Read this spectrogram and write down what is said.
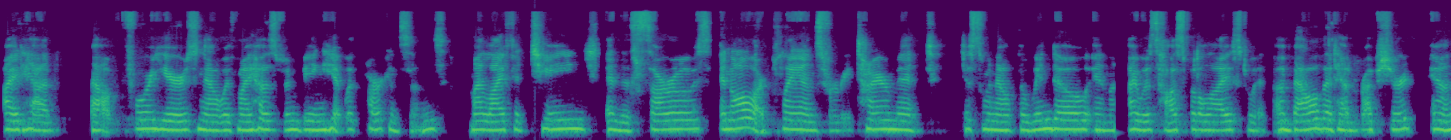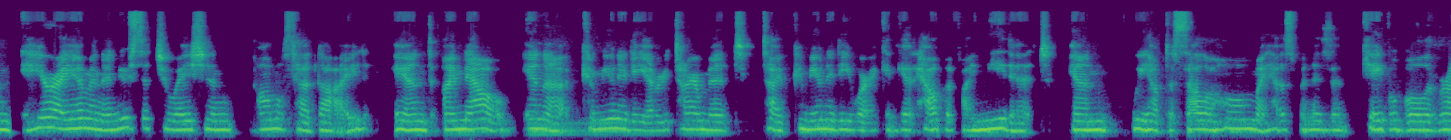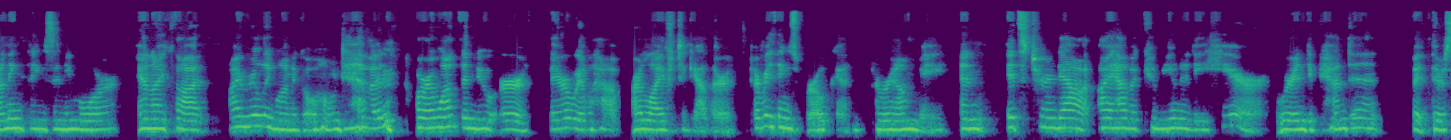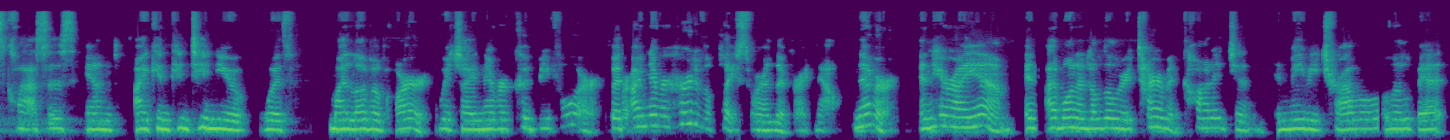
I'd had about four years now with my husband being hit with Parkinson's. My life had changed, and the sorrows and all our plans for retirement just went out the window. And I was hospitalized with a bowel that had ruptured. And here I am in a new situation, almost had died. And I'm now in a community, a retirement type community where I can get help if I need it. And we have to sell a home. My husband isn't capable of running things anymore. And I thought, I really want to go home to heaven or I want the new earth. There we'll have our life together. Everything's broken around me. And it's turned out I have a community here. We're independent, but there's classes and I can continue with my love of art, which I never could before. But I never heard of a place where I live right now. Never. And here I am. And I wanted a little retirement cottage and, and maybe travel a little bit.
